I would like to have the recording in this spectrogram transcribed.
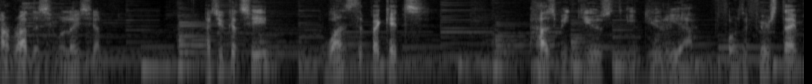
and run the simulation. As you can see, once the package has been used in Julia for the first time,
